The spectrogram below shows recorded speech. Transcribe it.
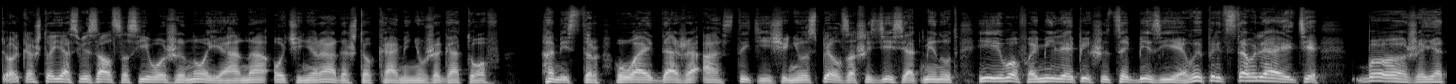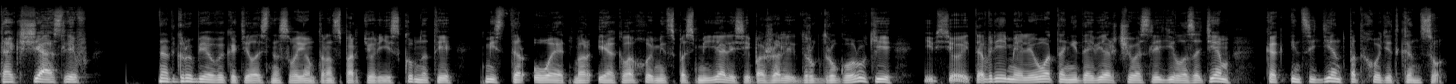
Только что я связался с его женой, и она очень рада, что камень уже готов. А мистер Уайт даже остыть еще не успел за 60 минут, и его фамилия пишется без «Е». Вы представляете? Боже, я так счастлив!» Надгробие выкатилось на своем транспортере из комнаты, мистер Уэтмор и Оклахомец посмеялись и пожали друг другу руки, и все это время Леота недоверчиво следила за тем, как инцидент подходит к концу.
